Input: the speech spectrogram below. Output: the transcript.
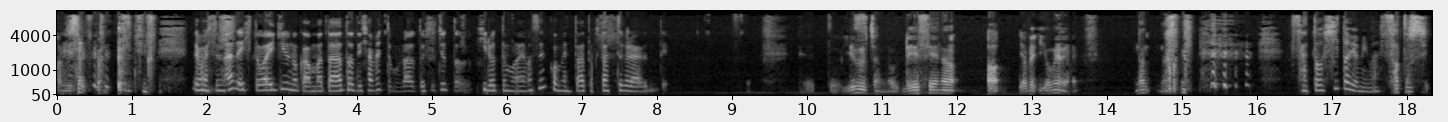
感じじゃないですか。でも、なぜ人は生きるのか、また後で喋ってもらうとして、ちょっと拾ってもらえます？コメントあと2つぐらいあるんで。えっと、ゆずちゃんの冷静な、あ、やべ、読めねえ。なん、な、サトシと読みます。サトシ。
